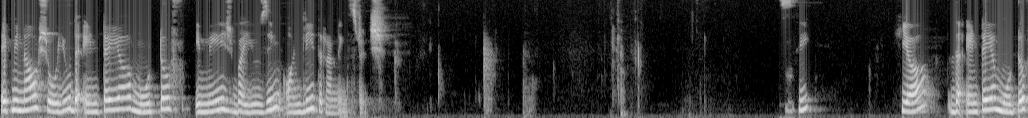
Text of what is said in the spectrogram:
Let me now show you the entire motif image by using only the running stitch. See here the entire motif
